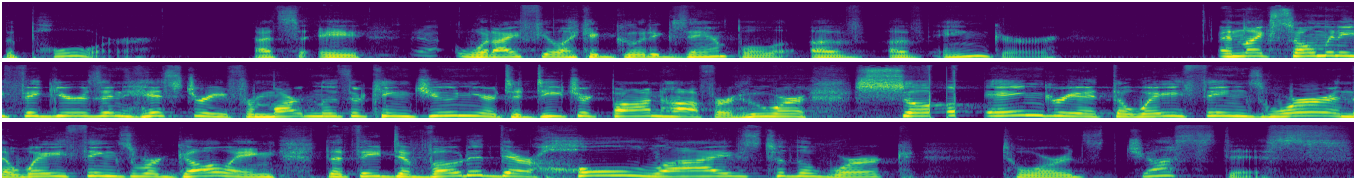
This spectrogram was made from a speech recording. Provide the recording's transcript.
the poor. That's a what I feel like a good example of, of anger. And like so many figures in history, from Martin Luther King Jr. to Dietrich Bonhoeffer, who were so angry at the way things were and the way things were going that they devoted their whole lives to the work towards justice.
